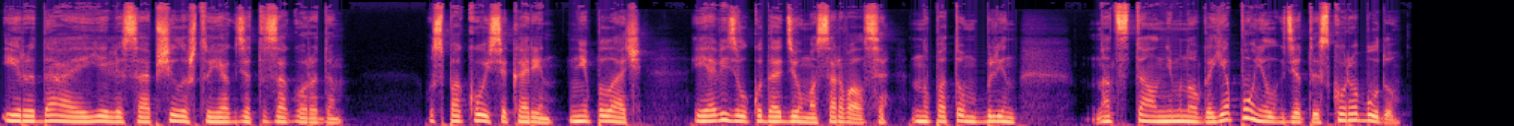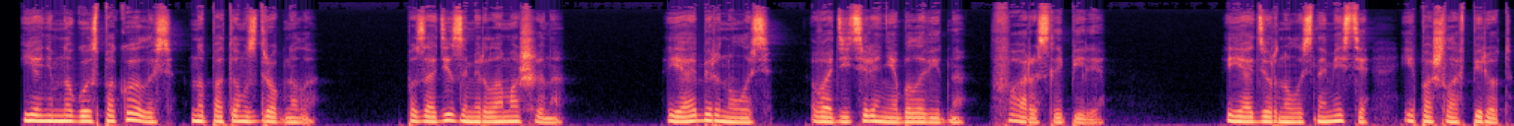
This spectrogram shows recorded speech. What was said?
и, рыдая, еле сообщила, что я где-то за городом. «Успокойся, Карин, не плачь. Я видел, куда Дема сорвался, но потом, блин, отстал немного. Я понял, где ты, скоро буду». Я немного успокоилась, но потом вздрогнула. Позади замерла машина. Я обернулась. Водителя не было видно. Фары слепили. Я дернулась на месте и пошла вперед.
